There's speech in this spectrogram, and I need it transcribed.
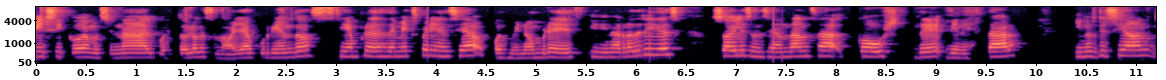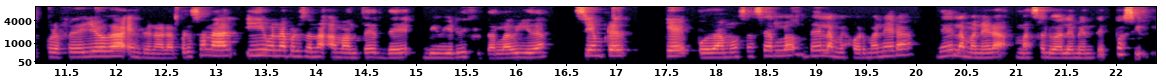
físico, emocional, pues todo lo que se me vaya ocurriendo, siempre desde mi experiencia, pues mi nombre es Irina Rodríguez, soy licenciada en danza, coach de bienestar y nutrición, profe de yoga, entrenadora personal y una persona amante de vivir disfrutar la vida, siempre que podamos hacerlo de la mejor manera, de la manera más saludablemente posible.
